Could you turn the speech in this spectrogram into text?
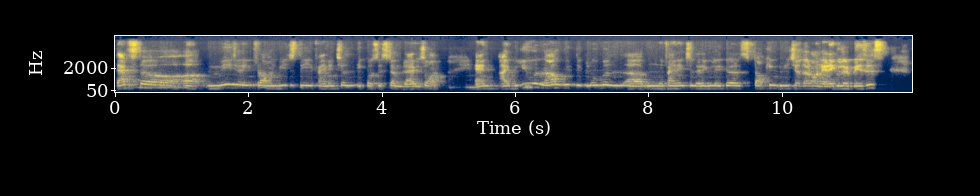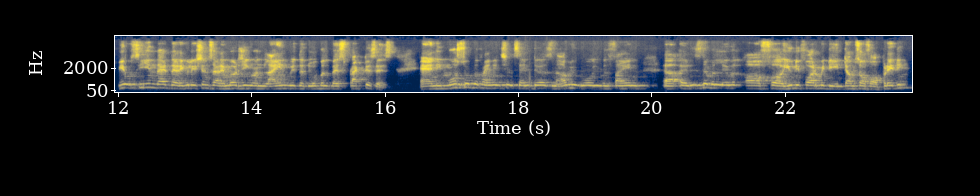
that's the uh, major infra on which the financial ecosystem drives on. And I believe now with the global um, financial regulators talking to each other on a regular basis, we have seen that the regulations are emerging on line with the global best practices. And in most of the financial centers, now you go, you will find uh, a reasonable level of uh, uniformity in terms of operating,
